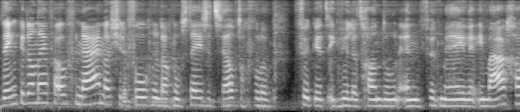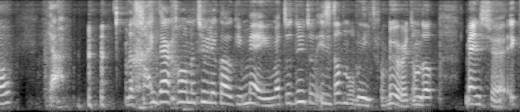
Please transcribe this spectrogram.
denk er dan even over na. En als je de volgende dag nog steeds hetzelfde gevoel hebt. Fuck it, ik wil het gewoon doen. En fuck mijn hele imago. Ja, dan ga ik daar gewoon natuurlijk ook in mee. Maar tot nu toe is dat nog niet gebeurd. Omdat mensen, ik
